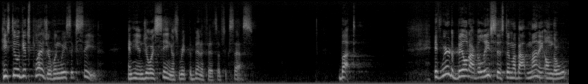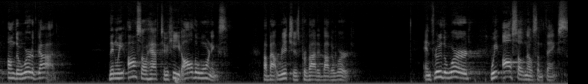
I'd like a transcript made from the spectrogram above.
he still gets pleasure when we succeed, and he enjoys seeing us reap the benefits of success. But if we're to build our belief system about money on the, on the Word of God, then we also have to heed all the warnings about riches provided by the Word. And through the Word, we also know some things.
